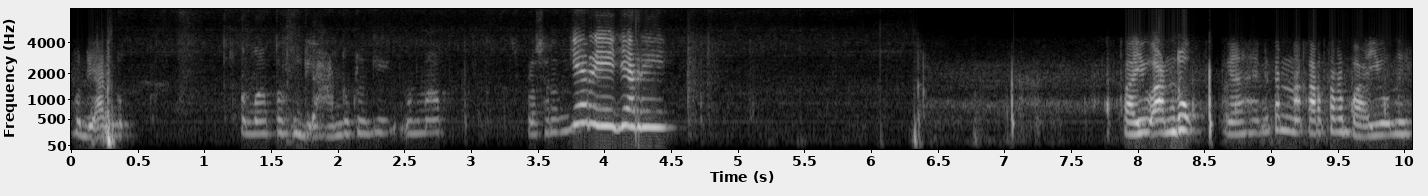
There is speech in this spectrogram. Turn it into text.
mau dianduk sama apa dianduk lagi mohon maaf sepuluh jari jari Bayu anduk ya. Ini kan karakter Bayu nih.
